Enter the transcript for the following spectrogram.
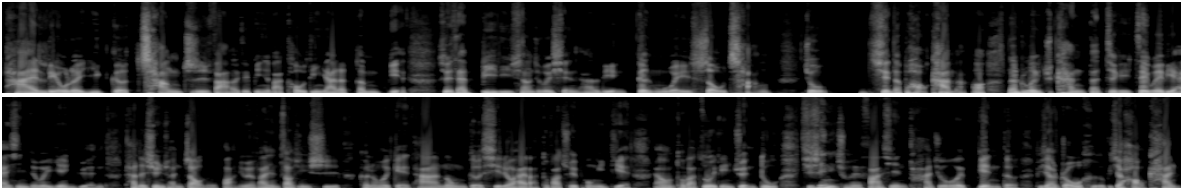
他还留了一个长直发，而且并且把头顶压得很扁，所以在比例上就会显得他脸更为瘦长，就。显得不好看嘛啊？那如果你去看他这个这位李寒星这位演员他的宣传照的话，你会发现造型师可能会给他弄个斜刘海，把头发吹蓬一点，然后头发做一点卷度，其实你就会发现他就会变得比较柔和，比较好看。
